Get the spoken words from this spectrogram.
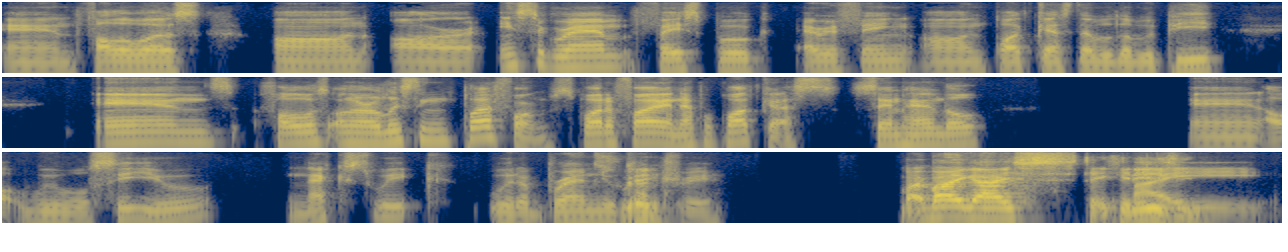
and follow us on our Instagram, Facebook, everything on podcast WWP. And follow us on our listening platform, Spotify and Apple Podcasts. Same handle. And I'll, we will see you next week with a brand new Sweet. country. Bye bye, guys. Take it easy. Bye.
